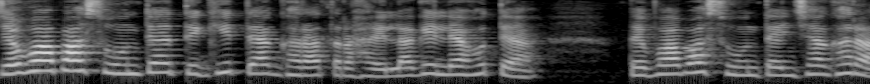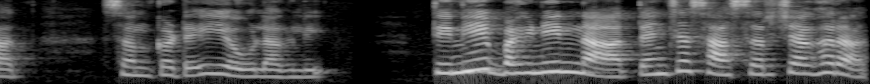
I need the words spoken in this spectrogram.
जेव्हापासून त्या तिघी त्या घरात राहायला गेल्या होत्या तेव्हापासून त्यांच्या घरात संकटे येऊ लागली. तिन्ही बहिणींना त्यांच्या सासरच्या घरात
